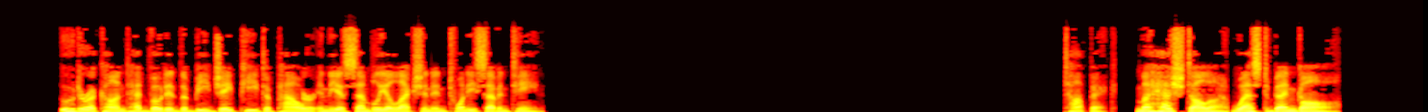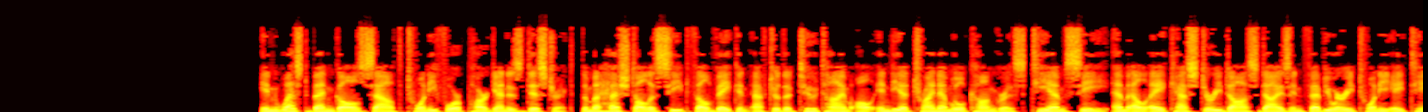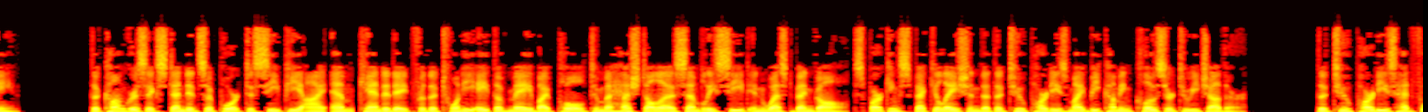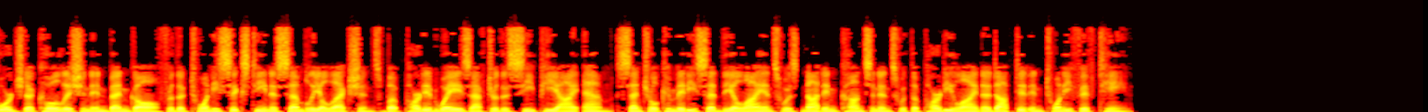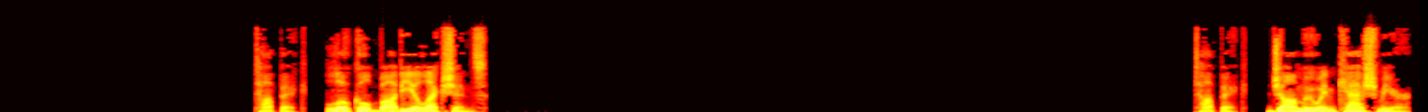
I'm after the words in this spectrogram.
Uttarakhand had voted the BJP to power in the assembly election in 2017. Maheshtala West Bengal In West Bengal's South 24 Parganas district, the Maheshtala seat fell vacant after the two-time All India Trinamool Congress (TMC) MLA Kasturi Das dies in February 2018. The Congress extended support to CPI M candidate for the 28th of May by poll to Maheshtala assembly seat in West Bengal, sparking speculation that the two parties might be coming closer to each other. The two parties had forged a coalition in Bengal for the 2016 assembly elections but parted ways after the CPI Central Committee said the alliance was not in consonance with the party line adopted in 2015. Local body elections. Jammu and Kashmir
